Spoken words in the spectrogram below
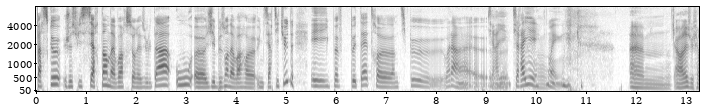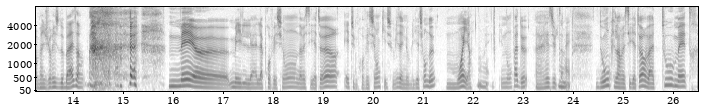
parce que je suis certain d'avoir ce résultat ou euh, j'ai besoin d'avoir euh, une certitude. Et ils peuvent peut-être euh, un petit peu, euh, voilà, euh, Tirailler. tirailler. Ouais. Euh, alors là, je vais faire ma juriste de base. mais euh, mais la, la profession d'investigateur est une profession qui est soumise à une obligation de moyens Ouais. et non pas de résultats. Ouais. Donc l'investigateur va tout mettre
